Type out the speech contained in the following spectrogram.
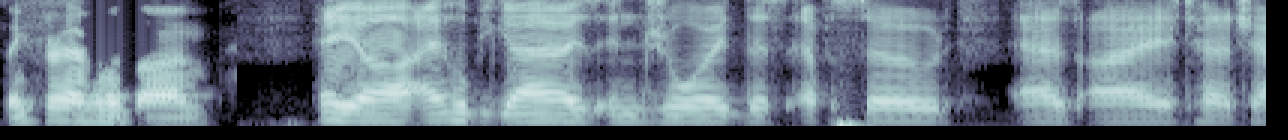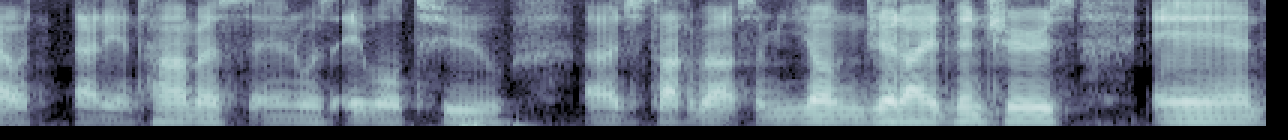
thanks for having us on. Hey y'all, I hope you guys enjoyed this episode as I had a chat with Addie and Thomas and was able to uh, just talk about some young Jedi adventures and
